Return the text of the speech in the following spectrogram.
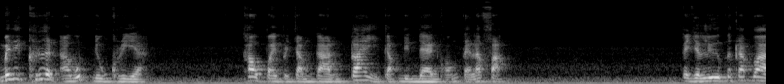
ไม่ได้เคลื่อนอาวุธนิวเคลียร์เข้าไปประจำการใกล้กับดินแดนของแต่ละฝั่ง แต่อย่าลืมนะครับว่า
